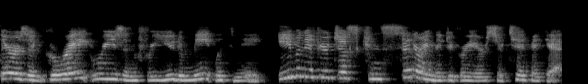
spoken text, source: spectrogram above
There is a great reason for you to meet with me, even if you're just considering the degree or certificate.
